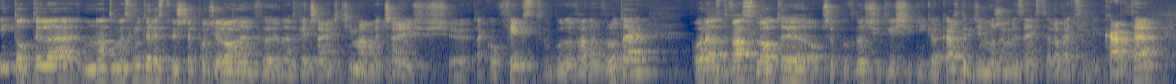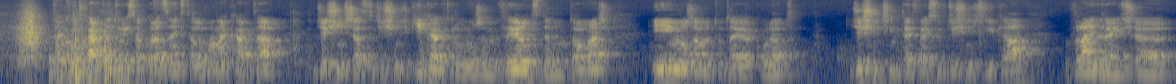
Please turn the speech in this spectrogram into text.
I to tyle. Natomiast router jest tu jeszcze podzielony w, na dwie części. Mamy część e, taką fixed, wbudowaną w router oraz dwa sloty o przepływności 200 giga każdy, gdzie możemy zainstalować sobie kartę. Taką kartę, tu jest akurat zainstalowana karta 10 razy 10 giga, którą możemy wyjąć, zdemontować i możemy tutaj akurat 10 interfejsów 10 giga w line rate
